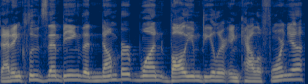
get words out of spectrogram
that includes them being the number one volume dealer in California.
